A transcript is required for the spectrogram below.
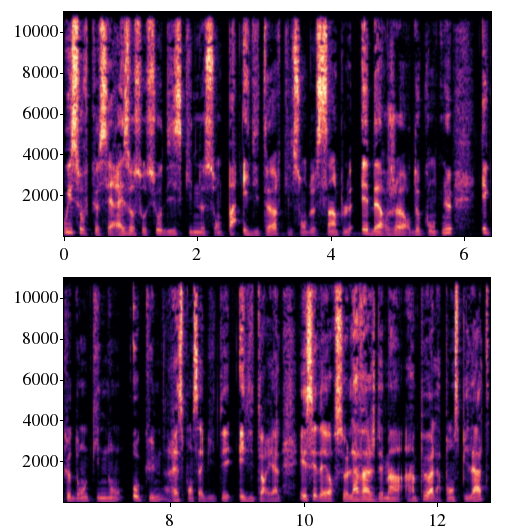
Oui, sauf que ces réseaux sociaux disent qu'ils ne sont pas éditeurs, qu'ils sont de simples hébergeurs de contenu et que donc ils n'ont aucune responsabilité éditoriale. Et c'est d'ailleurs ce lavage des mains un peu à la Ponce Pilate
